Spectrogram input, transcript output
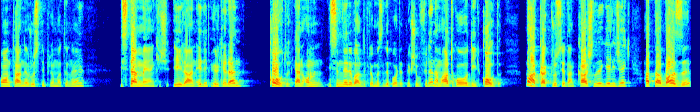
10 tane Rus diplomatını istenmeyen kişi ilan edip ülkeden kovdu. Yani onun isimleri var diplomasi deport etmek şu bu filan ama artık o, o değil. Kovdu. Muhakkak Rusya'dan karşılığı gelecek. Hatta bazı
